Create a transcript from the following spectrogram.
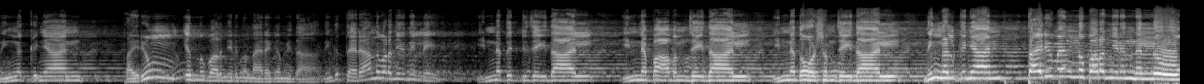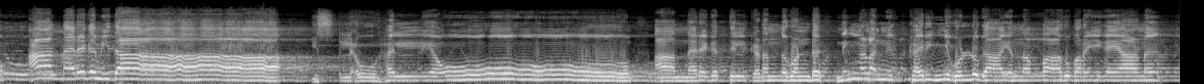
നിങ്ങൾക്ക് ഞാൻ തരും എന്ന് പറഞ്ഞിരുന്ന നരകം ഇതാ. നിങ്ങൾക്ക് തരാന്ന് പറഞ്ഞിരുന്നില്ലേ? ഇന്ന തെറ്റ് ചെയ്താൽ ഇന്ന പാപം ചെയ്താൽ ഇന്ന ദോഷം ചെയ്താൽ നിങ്ങൾക്ക് ഞാൻ തരുമെന്ന് പറഞ്ഞിരുന്നല്ലോ. ആ നരകമിതാ. ആ നരകത്തിൽ കിടന്നുകൊണ്ട് നിങ്ങളങ്ങ് കരിഞ്ഞുകൊള്ളുക എന്ന് പറയുകയാണ്.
